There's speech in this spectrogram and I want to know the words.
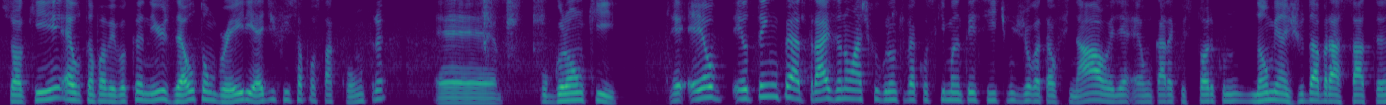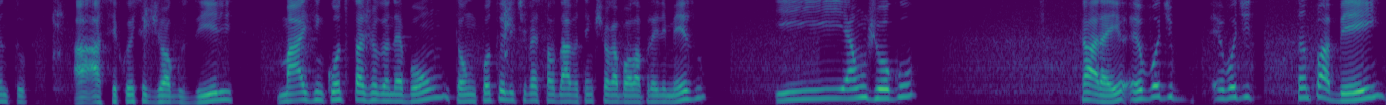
Só que é o Tampa Bay Buccaneers, é o Tom Brady, é difícil apostar contra. É, o Gronk, eu, eu tenho um pé atrás, eu não acho que o Gronk vai conseguir manter esse ritmo de jogo até o final. Ele é um cara que o histórico não me ajuda a abraçar tanto a, a sequência de jogos dele mas enquanto tá jogando é bom, então enquanto ele estiver saudável tem que jogar bola para ele mesmo. E é um jogo Cara, eu, eu vou de eu vou de Tampa Bay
